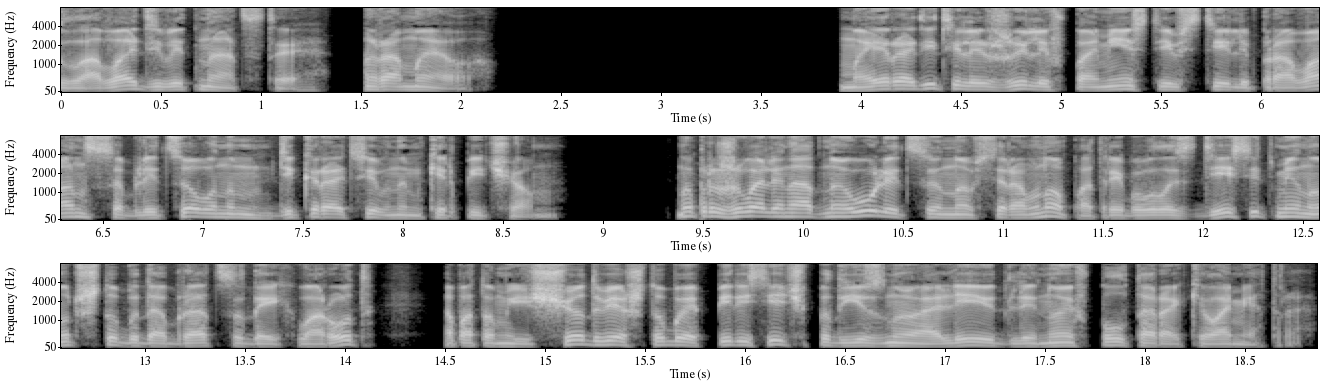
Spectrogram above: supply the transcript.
Глава 19. Ромео. Мои родители жили в поместье в стиле Прованс с облицованным декоративным кирпичом. Мы проживали на одной улице, но все равно потребовалось 10 минут, чтобы добраться до их ворот, а потом еще две, чтобы пересечь подъездную аллею длиной в полтора километра.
